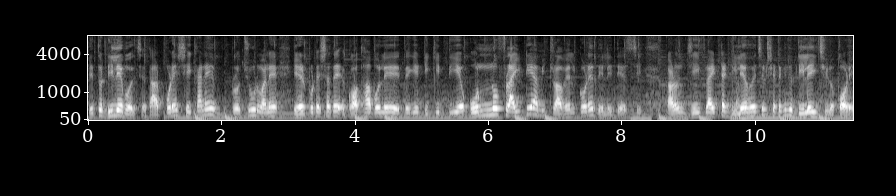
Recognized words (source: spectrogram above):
এ তো ডিলে বলছে তারপরে সেখানে প্রচুর মানে এয়ারপোর্টের সাথে কথা বলে এতে গিয়ে টিকিট দিয়ে অন্য ফ্লাইটে আমি ট্রাভেল করে দিল্লিতে এসেছি। কারণ যেই ফ্লাইটটা ডিলে হয়েছিল সেটা কিন্তু ডিলেই ছিল পরে।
